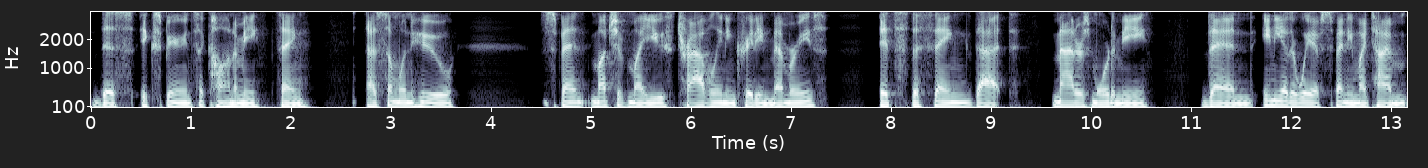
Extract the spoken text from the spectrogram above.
this experience economy thing as someone who spent much of my youth traveling and creating memories. It's the thing that matters more to me than any other way of spending my time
